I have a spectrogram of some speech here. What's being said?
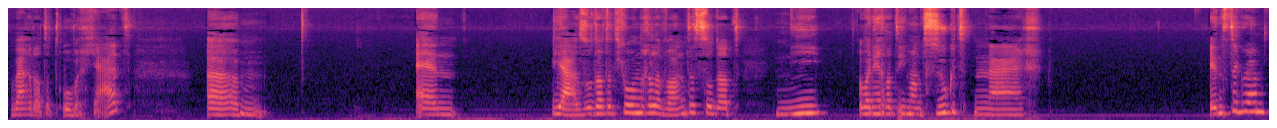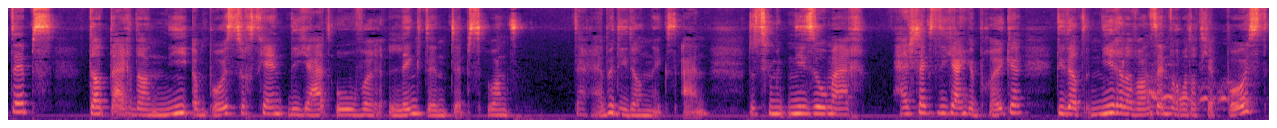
waar dat het over gaat. Um, en ja, zodat het gewoon relevant is, zodat niet wanneer dat iemand zoekt naar Instagram tips, dat daar dan niet een post verschijnt die gaat over LinkedIn tips, want daar hebben die dan niks aan. Dus je moet niet zomaar hashtags die gaan gebruiken die dat niet relevant zijn voor wat dat je post.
